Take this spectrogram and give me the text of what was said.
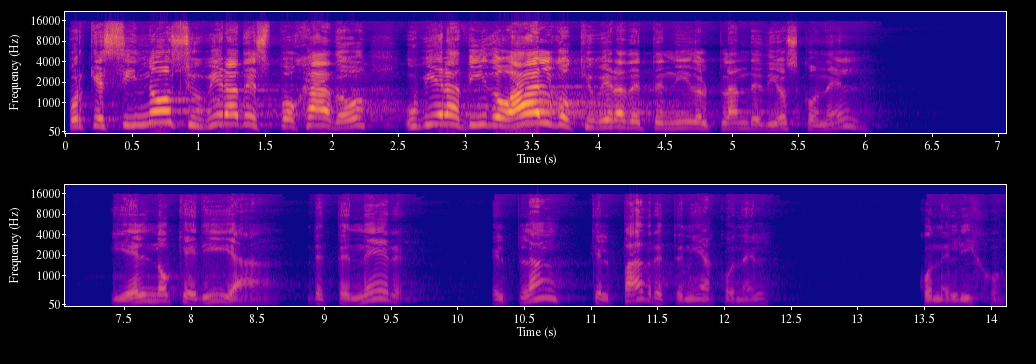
Porque si no se hubiera despojado, hubiera habido algo que hubiera detenido el plan de Dios con él. Y él no quería detener el plan que el Padre tenía con él, con el Hijo.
